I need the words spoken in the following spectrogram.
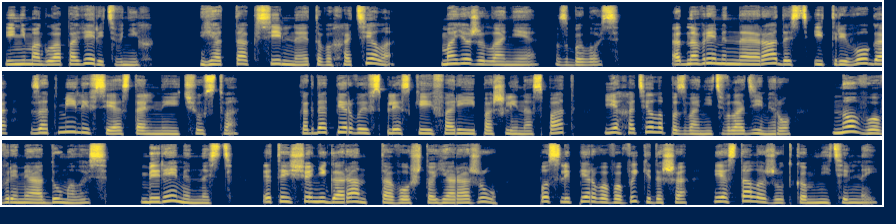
и не могла поверить в них. Я так сильно этого хотела. Мое желание сбылось. Одновременная радость и тревога затмили все остальные чувства. Когда первые всплески эйфории пошли на спад — я хотела позвонить Владимиру, но вовремя одумалась. Беременность — это еще не гарант того, что я рожу. После первого выкидыша я стала жутко мнительной.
